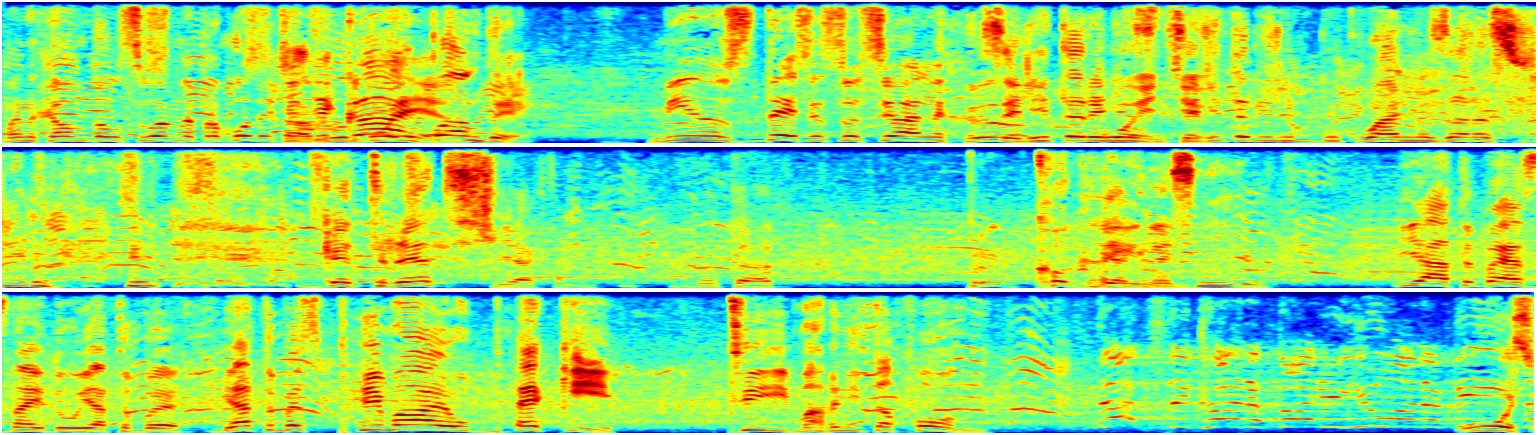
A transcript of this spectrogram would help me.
Менхелм Слем не проходить і тікає. панди. Мінус 10 соціальних е, Це літери, це літери буквально зараз фільм Get Red, чи як там? Ну так. При... Я Кокаїном. краснію. Я тебе знайду, я тебе. Я тебе спіймаю, Бекі! Ти магнітофон! Ось,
